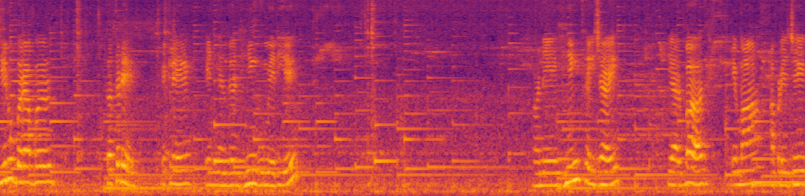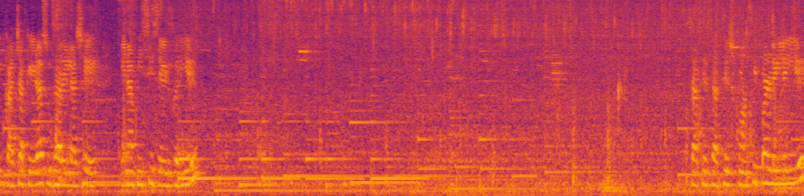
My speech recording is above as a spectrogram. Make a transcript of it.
જીરું બરાબર તતડે એટલે એની અંદર હિંગ ઉમેરીએ. અને હિંગ થઈ જાય ત્યારબાદ એમાં આપણે જે કાચા કેળા સુધારેલા છે, એના પીસીસ એડ કરીએ. સાથે સાથે જ કોણસી પણ લઈ લઈએ.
